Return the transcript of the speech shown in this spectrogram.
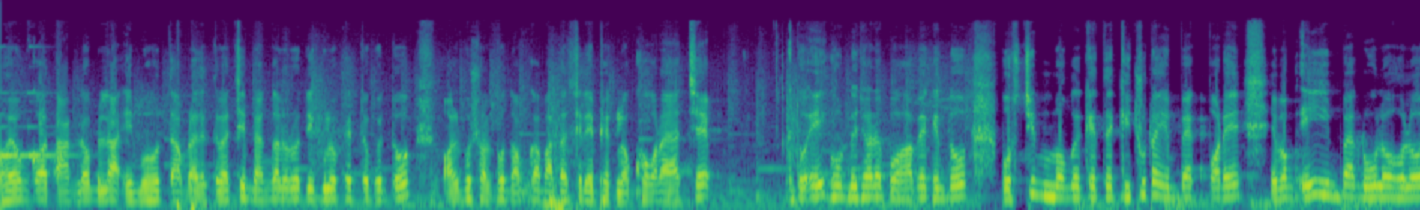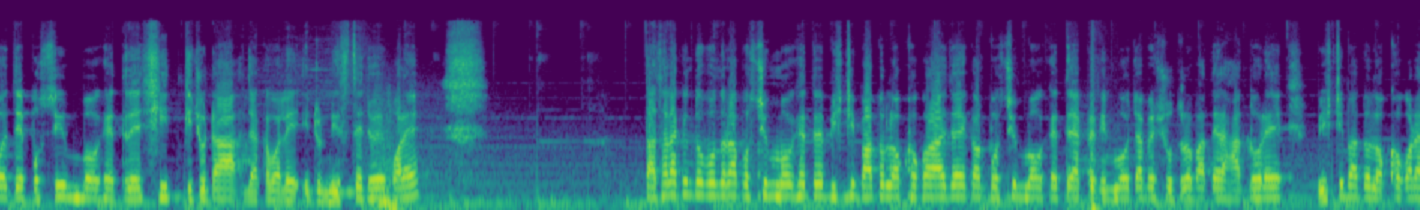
ভয়ঙ্কর তাণ্ডবলা এই মুহূর্তে আমরা দেখতে পাচ্ছি। ব্যাঙ্গালুরু দিকগুলোর ক্ষেত্রে কিন্তু অল্প স্বল্প দমকা বাতাসের এফেক্ট লক্ষ্য করা যাচ্ছে। তো এই ঘূর্ণিঝড়ের প্রভাবে কিন্তু পশ্চিমবঙ্গের ক্ষেত্রে কিছুটা ইম্প্যাক্ট পড়ে এবং এই ইম্প্যাক্টগুলো হলো যে পশ্চিমবঙ্গ ক্ষেত্রে শীত কিছুটা, যাকে বলে একটু নিস্তেজ হয়ে পড়ে। তাছাড়া কিন্তু বন্ধুরা পশ্চিমবঙ্গ ক্ষেত্রে বৃষ্টিপাতও লক্ষ্য করা যায়, কারণ পশ্চিমবঙ্গ ক্ষেত্রে একটা নিম্নচাপের সূত্রপাতের হাত ধরে বৃষ্টিপাতও লক্ষ্য করা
